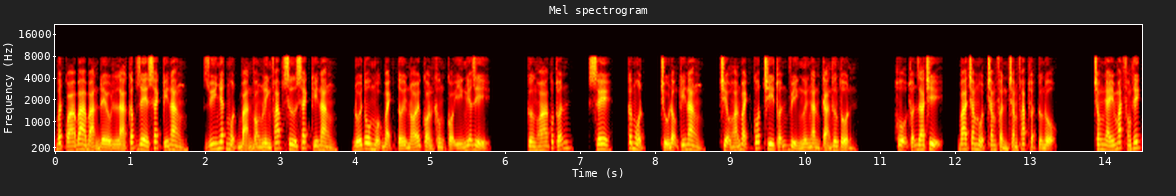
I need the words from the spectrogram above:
Bất quá ba bản đều là cấp dê sách kỹ năng, duy nhất một bản vong linh pháp sư sách kỹ năng, đối tô một bạch tới nói còn không có ý nghĩa gì. Cường hóa cốt thuẫn, c, cấp một, chủ động kỹ năng, triệu hoán bạch cốt chi thuẫn vì ngươi ngăn cản thương tổn. Hộ thuẫn giá trị, ba trăm một trăm phần trăm pháp thuật cường độ. Trong nháy mắt phóng thích,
